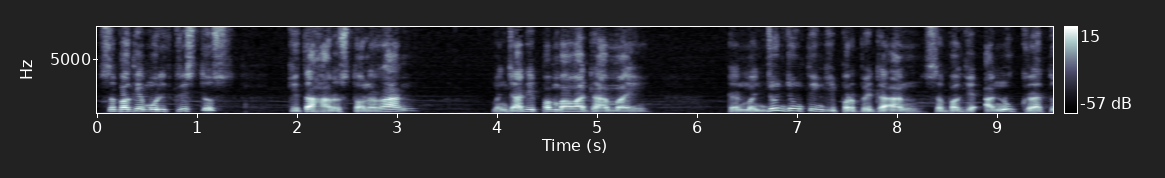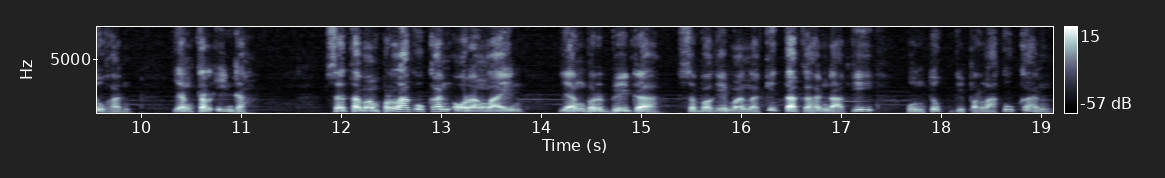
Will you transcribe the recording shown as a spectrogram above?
Sebagai murid Kristus, kita harus toleran, menjadi pembawa damai, dan menjunjung tinggi perbedaan sebagai anugerah Tuhan yang terindah, serta memperlakukan orang lain yang berbeda sebagaimana kita kehendaki untuk diperlakukan.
